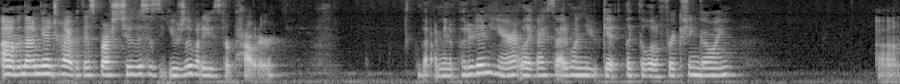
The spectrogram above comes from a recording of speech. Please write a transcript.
Um, and then I'm going to try it with this brush too. This is usually what I use for powder. But I'm going to put it in here. Like I said, when you get like the little friction going. Um,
